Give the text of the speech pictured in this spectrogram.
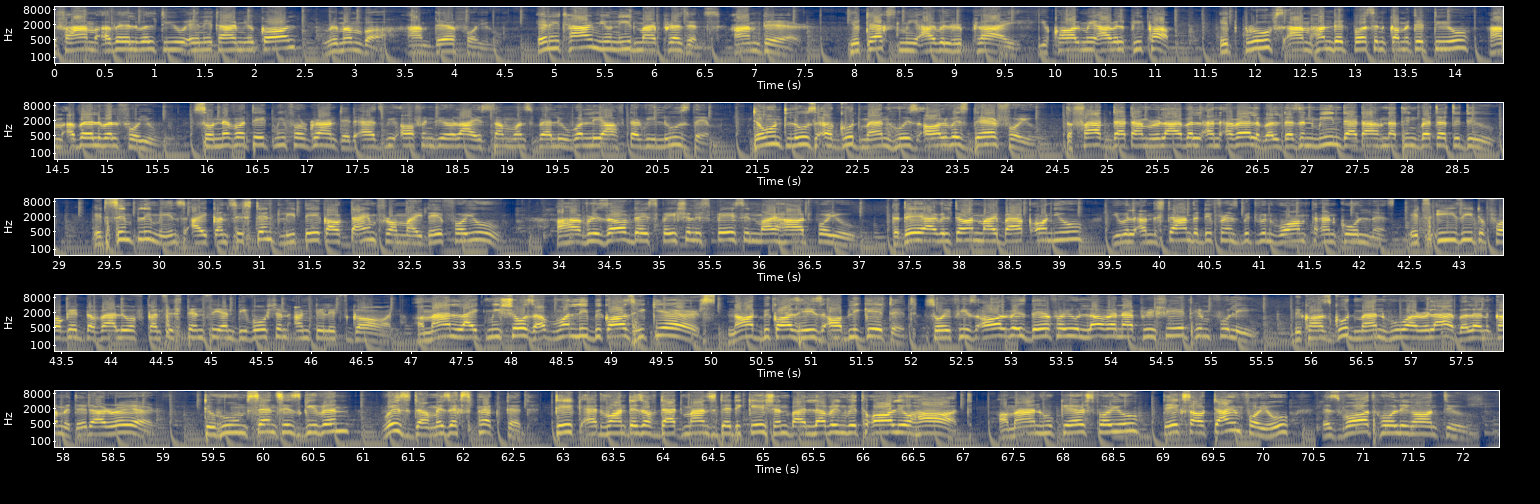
If I'm available to you anytime you call, remember, I'm there for you. Anytime you need my presence, I'm there. You text me, I will reply. You call me, I will pick up. It proves I'm 100% committed to you, I'm available for you. So never take me for granted as we often realize someone's value only after we lose them. Don't lose a good man who is always there for you. The fact that I'm reliable and available doesn't mean that I have nothing better to do. It simply means I consistently take out time from my day for you. I have reserved a special space in my heart for you. The day I will turn my back on you, you will understand the difference between warmth and coldness. It's easy to forget the value of consistency and devotion until it's gone. A man like me shows up only because he cares, not because he is obligated. So if he's always there for you, love and appreciate him fully. Because good men who are reliable and committed are rare. To whom sense is given, wisdom is expected. Take advantage of that man's dedication by loving with all your heart. A man who cares for you, takes out time for you, is worth holding on to.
